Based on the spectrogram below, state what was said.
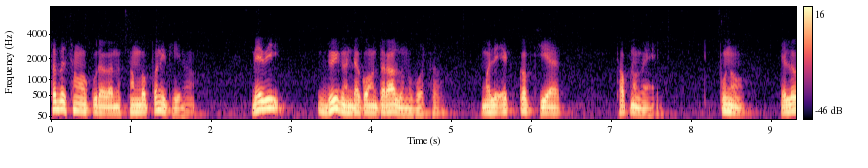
सबैसँग कुरा गर्न सम्भव पनि थिएन। मेबी दुई घन्टाको अन्तराल हुनुपर्छ। मैले एक कप चिया थप्न गएँ। पुनः हेलो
